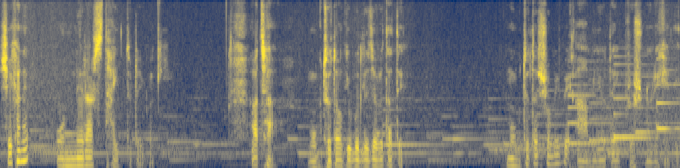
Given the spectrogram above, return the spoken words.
সেখানে অন্যের আর স্থায়িত্বটাই বাকি আচ্ছা মুগ্ধতাও কি বদলে যাবে তাতে? মুগ্ধতার সমীপে আমিও তাই প্রশ্ন রেখে দিই।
